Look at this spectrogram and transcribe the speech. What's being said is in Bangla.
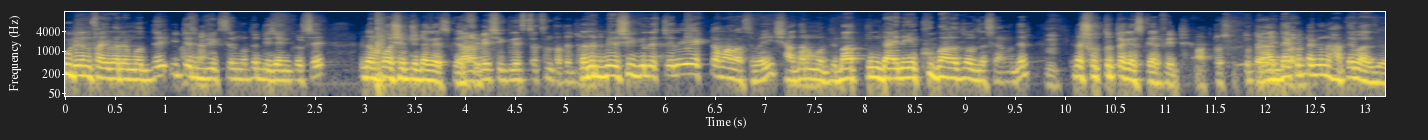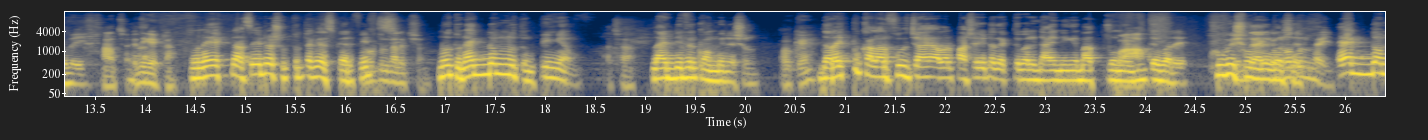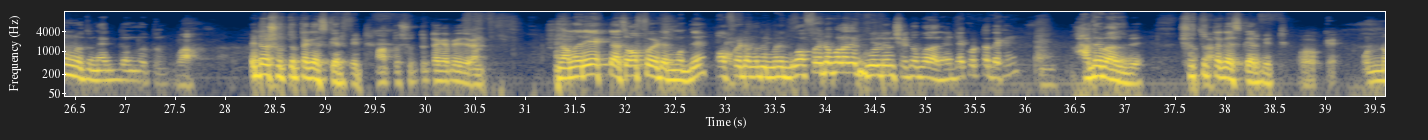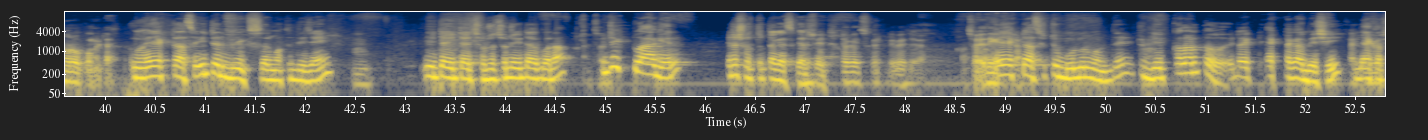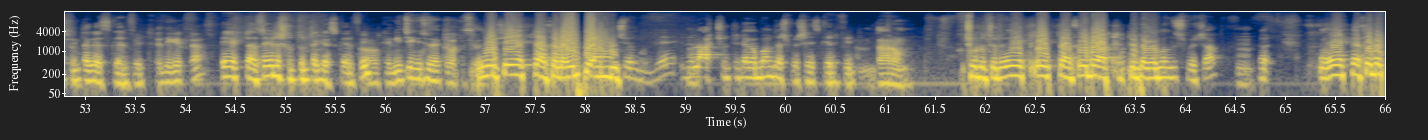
উডেন ফাইবারের মধ্যে ইটের আচ্ছা। ব্রিক্স এর মধ্যে ডিজাইন করছে। এটা পঁয়ষট্টি টাকা স্কোয়ার যারা বেশি গ্লেস চাচ্ছেন তাদের জন্য। তাদের বেশি গেলে চলে একটা মাল আছে ভাই সাদার মধ্যে। বাথরুম ডাইনিং এ খুব ভালো চলতেছে আমাদের। এটা সত্তর টাকা স্কোয়ার ফিট মাত্র সত্তর টাকা আর ডেকোরটা কিন্তু হাতে বাজবে ভাই। আচ্ছা এদিকে একটা। মানে একটা আছে এটা সত্তর টাকা স্কোয়ার ফিট নতুন কালেকশন নতুন একদম নতুন প্রিমিয়াম আচ্ছা। লাইট ডিপের কম্বিনেশন ওকে যারা একটু কালারফুল চায় আবার পাশে এটা দেখতে পারে ডাইনিং এ বাথরুমে. দিতে পারে। খুবই সুন্দর একদম নতুন ভাই। একদম নতুন একদম নতুন। বাহ। এটাও সত্তর টাকা স্কোয়ার ফিট মাত্র সত্তর টাকা পেয়ে যাবেন। আমাদের এই একটা আছে অফ এর মধ্যে। অফ এর মধ্যে মানে অফ হোয়াইটও বলা যায় গোল্ডেন সেটাও বলা যায়। ডেকোরটা দেখেন হাতে বাজবে। সত্তর আচ্ছা। টাকা স্কোয়ার ফিট ওকে অন্যরকম এটা। মানে এই একটা আছে ইটের ব্রিক্স এর মতো ডিজাইন। ইটা ইটা ছোট ছোট ইটা করা। আচ্ছা। এটা একটু আগের এটা সত্তর টাকা স্কোয়ার ফিট টাকা স্কোয়ার ফিট পেয়ে যাবেন। আচ্ছা এদিকে একটা। একটা আছে একটু ব্লুর মধ্যে একটু ডিপ কালার তো এটা এক- এক টাকা বেশি এটা টাকা একাত্তর স্কোয়ার ফিট এদিকে একটা। এই একটা আছে এটা সত্তর টাকা স্কোয়ার ফিট ওকে নিচে কিছু দেখতে পাচ্ছি। নিচে একটা আছে লাইট অ্যাম্বুশের মধ্যে এটা হলো আটষট্টি টাকা পঞ্চাশ পয়সা স্কোয়ার ফিট দারুণ ছোট ছোট একটা আছে এটা টাকা পয়সা। একটা আছে এটা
